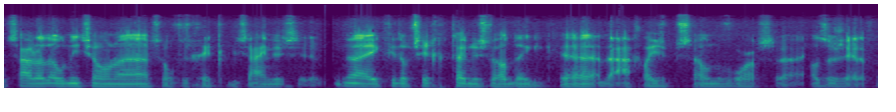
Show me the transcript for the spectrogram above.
zou dat ook niet zo'n zo verschrikkelijk zijn. Dus nee, ik vind op zich Teunus wel denk ik de aangewezen persoon ervoor als, als reserve.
